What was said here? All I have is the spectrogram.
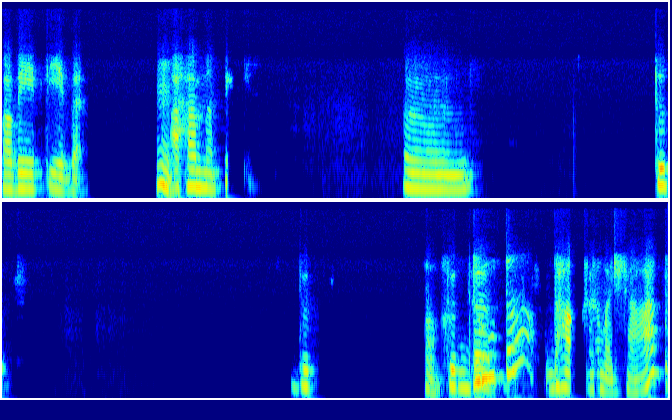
भवेत् एव हम्म। अहमपि द्रुतधावनवशात्?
